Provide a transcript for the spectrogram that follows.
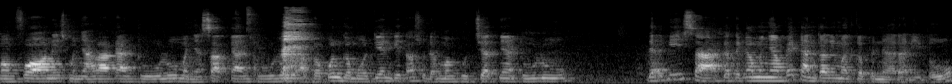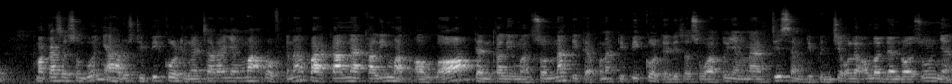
Memfonis, menyalahkan dulu, menyesatkan dulu, ataupun kemudian kita sudah menghujatnya dulu. Tidak bisa ketika menyampaikan kalimat kebenaran itu, maka sesungguhnya harus dipikul dengan cara yang ma'ruf. Kenapa? Karena kalimat Allah dan kalimat sunnah tidak pernah dipikul dari sesuatu yang najis yang dibenci oleh Allah dan Rasulnya.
